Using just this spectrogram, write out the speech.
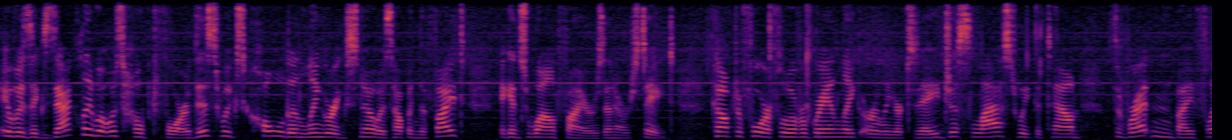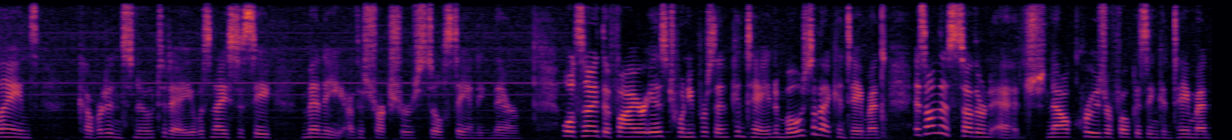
It was exactly what was hoped for. This week's cold and lingering snow is helping the fight against wildfires in our state. Copter 4 flew over Grand Lake earlier today. Just last week, the town threatened by flames covered in snow today. It was nice to see many of the structures still standing there. Well, tonight the fire is 20% contained. Most of that containment is on the southern edge. Now crews are focusing containment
